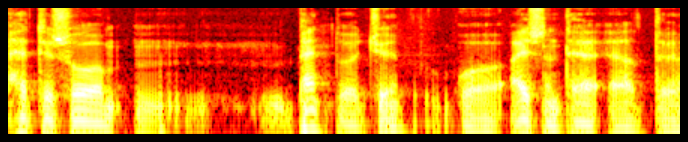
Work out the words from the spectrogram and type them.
hette så um, pent og ikke, og eisen til at uh,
